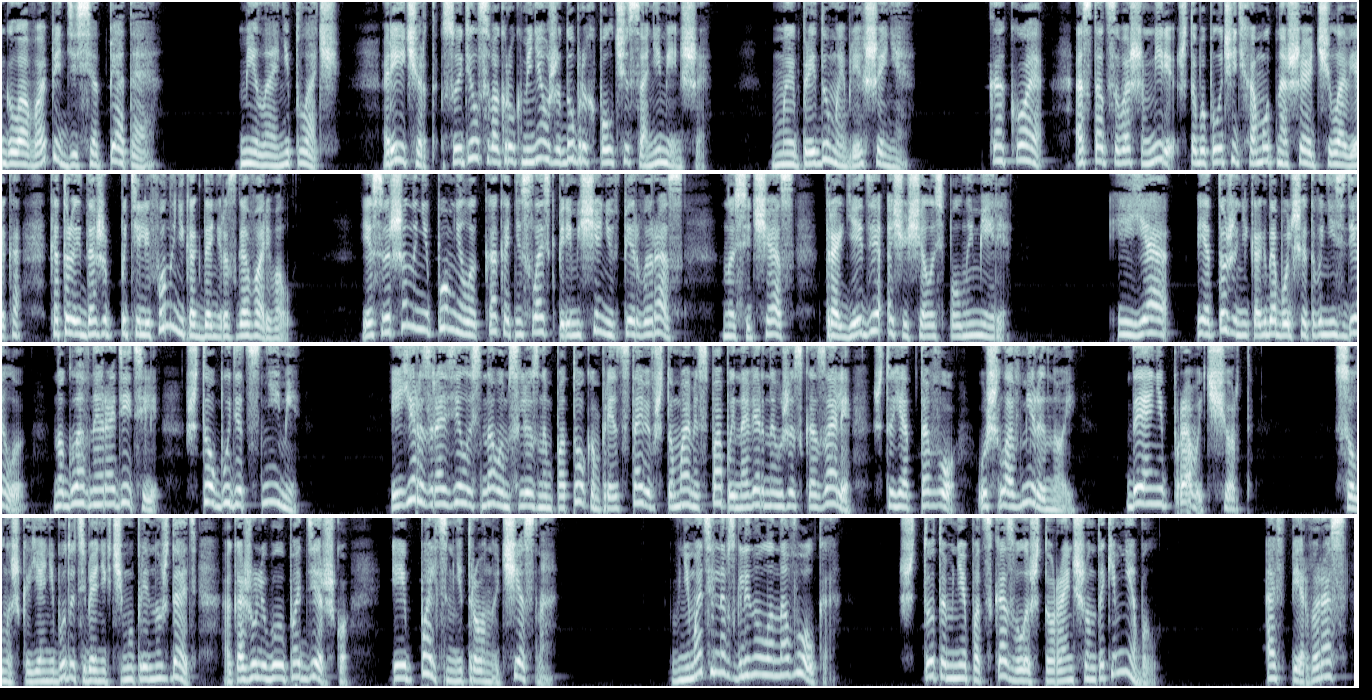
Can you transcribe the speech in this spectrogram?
Глава 55. Милая, не плачь. Ричард суетился вокруг меня уже добрых полчаса, не меньше. Мы придумаем решение. Какое? Остаться в вашем мире, чтобы получить хомут на шею от человека, который даже по телефону никогда не разговаривал? Я совершенно не помнила, как отнеслась к перемещению в первый раз, но сейчас трагедия ощущалась в полной мере. И я... я тоже никогда больше этого не сделаю — но главное родители. Что будет с ними? И я разразилась новым слезным потоком, представив, что маме с папой, наверное, уже сказали, что я от того ушла в мир иной. Да и они правы, черт. Солнышко, я не буду тебя ни к чему принуждать, окажу любую поддержку и пальцем не трону, честно. Внимательно взглянула на волка. Что-то мне подсказывало, что раньше он таким не был. А в первый раз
